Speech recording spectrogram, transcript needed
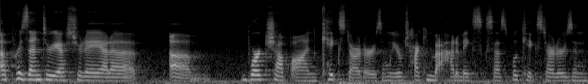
a presenter yesterday at a um, workshop on Kickstarters, and we were talking about how to make successful Kickstarters. And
